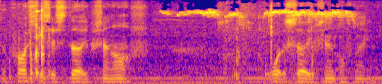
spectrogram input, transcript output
The price is 30% off. What does 30% off mean?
